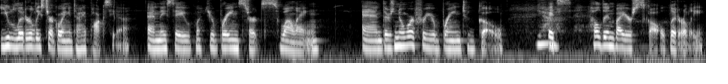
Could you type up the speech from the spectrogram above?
you literally start going into hypoxia and they say your brain starts swelling and there's nowhere for your brain to go Yeah. it's held in by your skull literally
